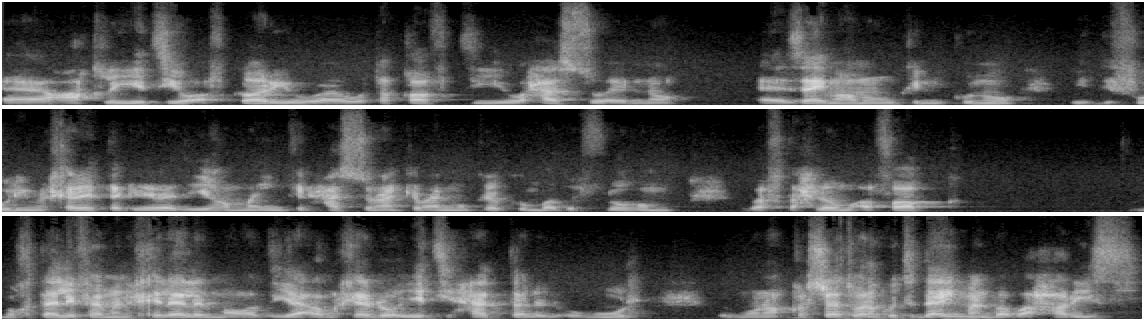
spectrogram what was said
آه عقليتي وأفكاري وثقافتي وحسوا إنه زي ما هم ممكن يكونوا بيضيفوا لي من خلال التجربة دي هم يمكن حسوا إن أنا كمان ممكن أكون بضيف لهم وبفتح لهم آفاق مختلفة من خلال المواضيع أو من خلال رؤيتي حتى للأمور والمناقشات. وأنا كنت دايما ببقى حريص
